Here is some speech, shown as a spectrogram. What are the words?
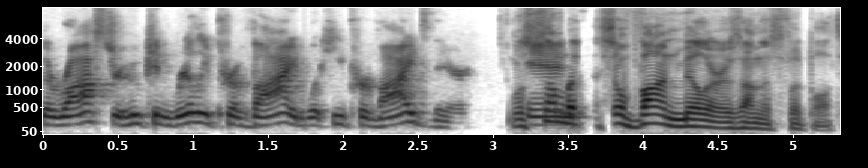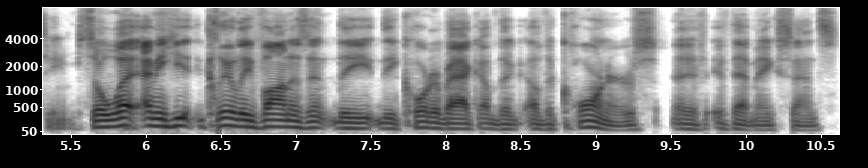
the roster who can really provide what he provides there. Well, and, somebody so Von Miller is on this football team. So what I mean, he clearly Von isn't the the quarterback of the of the corners, if, if that makes sense.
